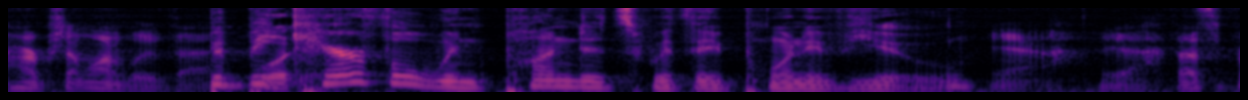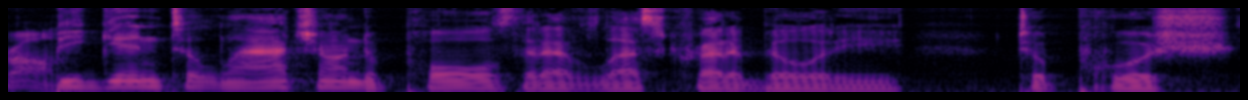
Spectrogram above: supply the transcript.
100% want to believe that. But be careful when pundits with a point of view yeah, yeah, that's the problem. begin to latch onto polls that have less credibility to push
